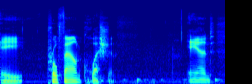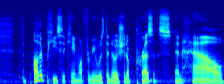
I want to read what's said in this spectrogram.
a profound question. And the other piece that came up for me was the notion of presence and how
